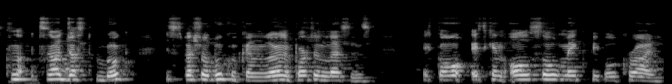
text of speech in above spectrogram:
It's not it's not just a book; it's a special book who can learn important lessons. It, co- it can also make people cry.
